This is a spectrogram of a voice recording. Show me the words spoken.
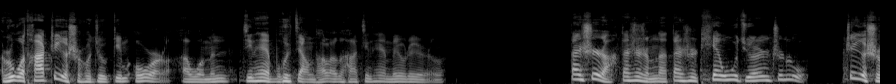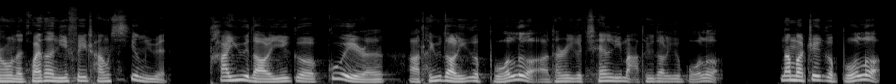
如果他这个时候就 game over 了啊，我们今天也不会讲他了的哈，今天也没有这个人了。但是啊，但是什么呢？但是天无绝人之路。这个时候呢，怀特尼非常幸运，他遇到了一个贵人啊，他遇到了一个伯乐啊，他是一个千里马，他遇到了一个伯乐。那么这个伯乐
